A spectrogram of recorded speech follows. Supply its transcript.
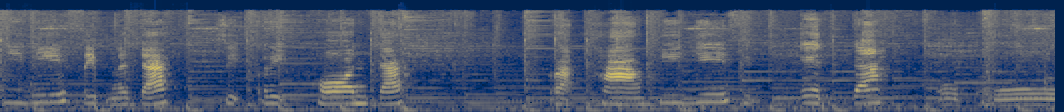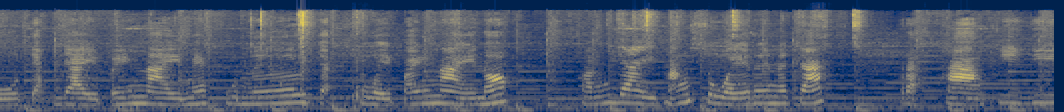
ที่ 20 นะจ๊ะสิริพรจ้ะกระถางที่ 21จ้ะโอ้โหจะใหญ่ไปไหนแม่คุณเอ้ยจะสวยไปไหนเนาะทั้งใหญ่ทั้งสวยเลยนะจ๊ะ กระถางที่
